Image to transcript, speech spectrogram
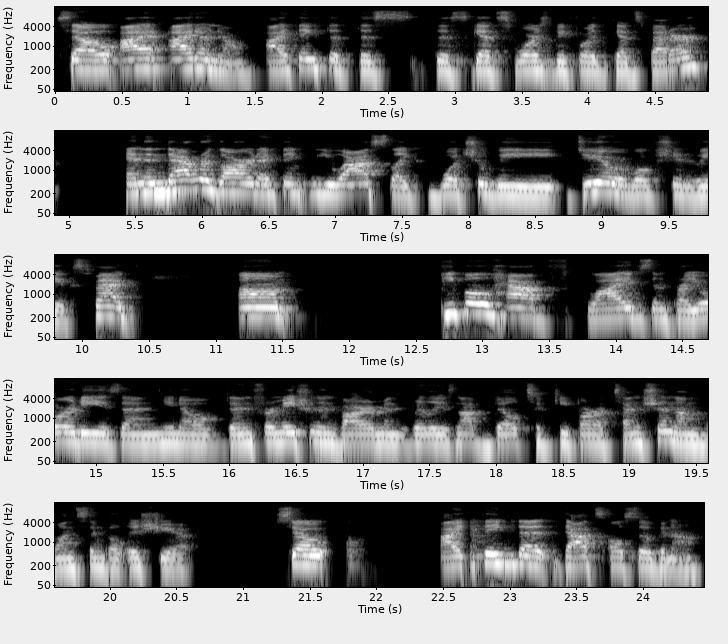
So I I don't know. I think that this this gets worse before it gets better. And in that regard, I think you asked like what should we do or what should we expect? Um, people have lives and priorities and you know the information environment really is not built to keep our attention on one single issue. So i think that that's also gonna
